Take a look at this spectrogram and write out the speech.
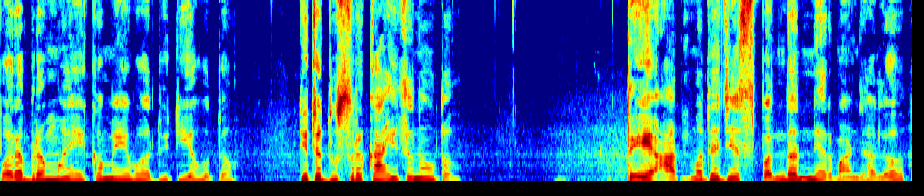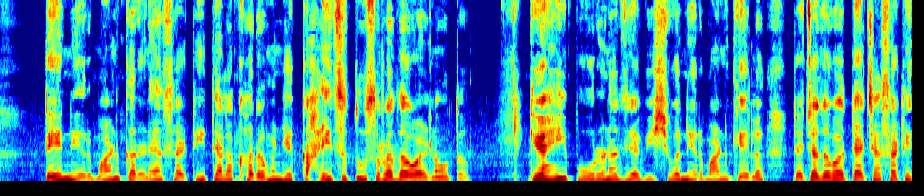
परब्रह्म एकमेव द्वितीय होतं. तिथे दुसरं काहीच नव्हतं. ते आतमध्ये जे स्पंदन निर्माण झालं ते निर्माण करण्यासाठी त्याला खरं म्हणजे काहीच दुसरं जवळ नव्हतं. किंवा ही पूर्ण जे विश्व निर्माण केलं त्याच्याजवळ त्याच्यासाठी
